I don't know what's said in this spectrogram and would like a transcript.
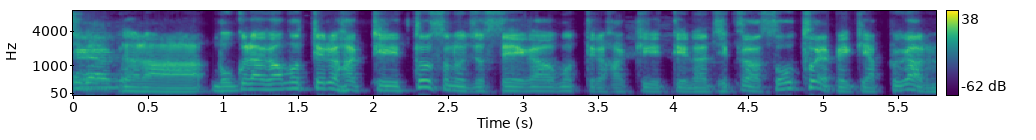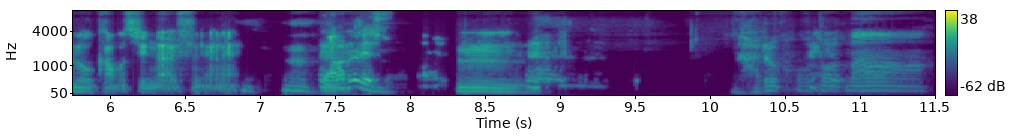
違だうね。から、僕らが思ってるはっきりと、その女性が思ってるはっきりっていうのは、実は相当やっぱりギャップがあるのかもしれないですね。うんうんあるでしょうね。うん。なるほどな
